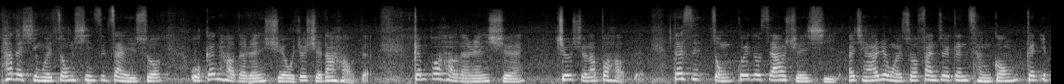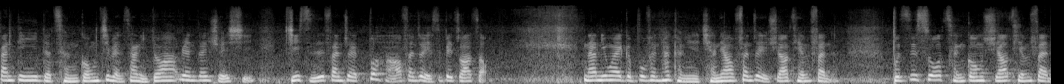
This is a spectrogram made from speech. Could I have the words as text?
他的行为中心是在于说，我跟好的人学，我就学到好的；跟不好的人学，就学到不好的。但是总归都是要学习，而且他认为说，犯罪跟成功，跟一般定义的成功，基本上你都要认真学习。即使是犯罪不好犯罪，也是被抓走。那另外一个部分，他可能也强调，犯罪也需要天分，不是说成功需要天分，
